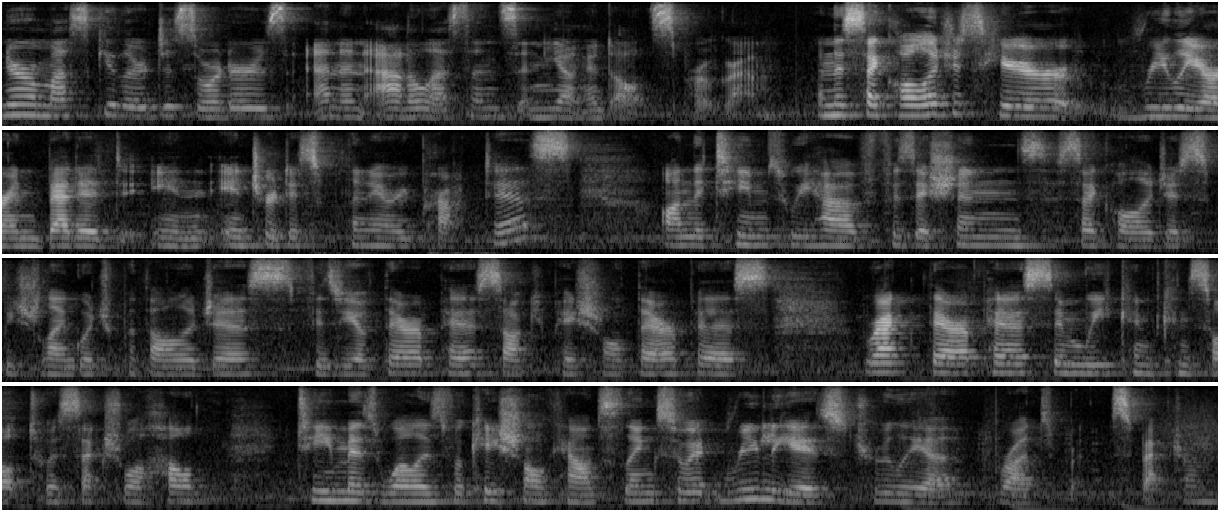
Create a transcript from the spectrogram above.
neuromuscular disorders, and an adolescents and young adults program. And the psychologists here really are embedded in interdisciplinary practice. On the teams we have physicians, psychologists, speech language pathologists, physiotherapists, occupational therapists, rec therapists, and we can consult to a sexual health team as well as vocational counseling. So it really is truly a broad spectrum.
